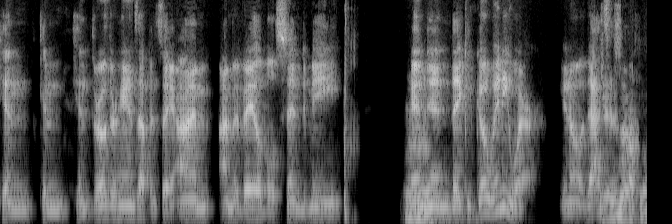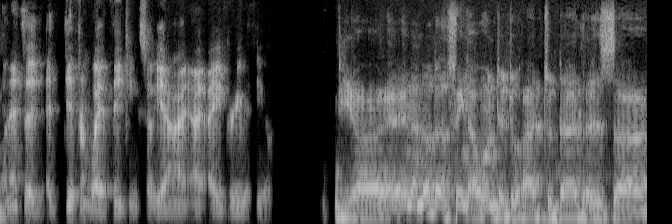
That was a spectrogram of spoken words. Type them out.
can can can throw their hands up and say i'm i'm available. Send me and mm. then they could go anywhere you know that's Exactly. powerful, and that's a, a different way of thinking so yeah I, I, I agree with you Yeah, and another thing I wanted to add to that is uh,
